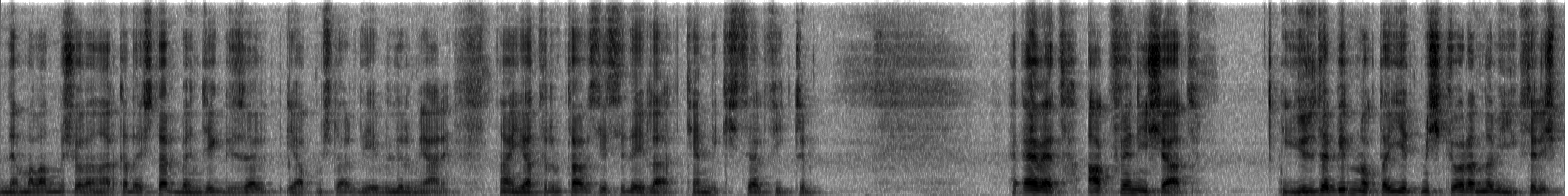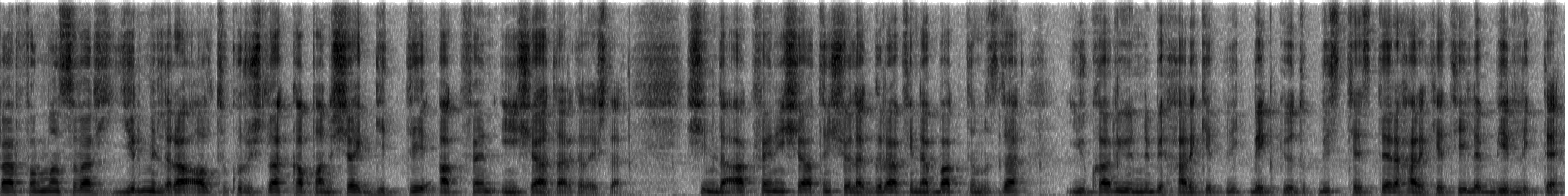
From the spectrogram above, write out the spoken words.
nemalanmış olan arkadaşlar bence güzel yapmışlar diyebilirim yani. Ha, yatırım tavsiyesi değil ha kendi kişisel fikrim. Evet Akfen İnşaat %1.72 oranında bir yükseliş performansı var. 20 lira 6 kuruşla kapanışa gitti Akfen İnşaat arkadaşlar. Şimdi Akfen İnşaat'ın şöyle grafiğine baktığımızda yukarı yönlü bir hareketlilik bekliyorduk. Biz testere hareketiyle birlikte.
